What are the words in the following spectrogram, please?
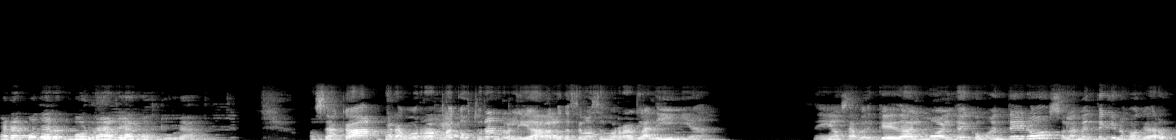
para poder borrar la costura. o sea, acá para borrar la costura en realidad lo que hacemos es borrar la línea. ¿Sí? O sea, queda el molde como entero, solamente que nos va a quedar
